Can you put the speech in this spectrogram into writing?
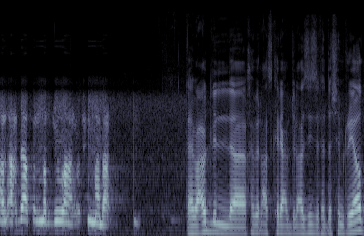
الأهداف المرجوة فيما بعد. طيب أعود للخبير العسكري عبد العزيز الهدشم الرياض.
